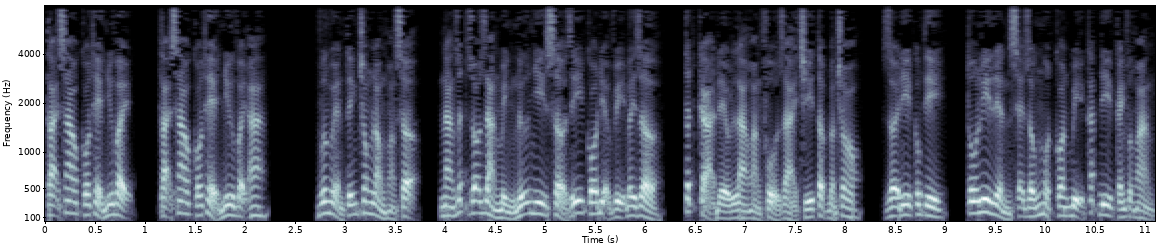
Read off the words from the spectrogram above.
Tại sao có thể như vậy? Tại sao có thể như vậy a? Vương nguyện tĩnh trong lòng hoảng sợ, nàng rất rõ ràng mình nữ nhi sở dĩ có địa vị bây giờ, tất cả đều là hoàng phổ giải trí tập đoàn cho, rời đi công ty, tô ly liền sẽ giống một con bị cắt đi cánh phượng hoàng,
